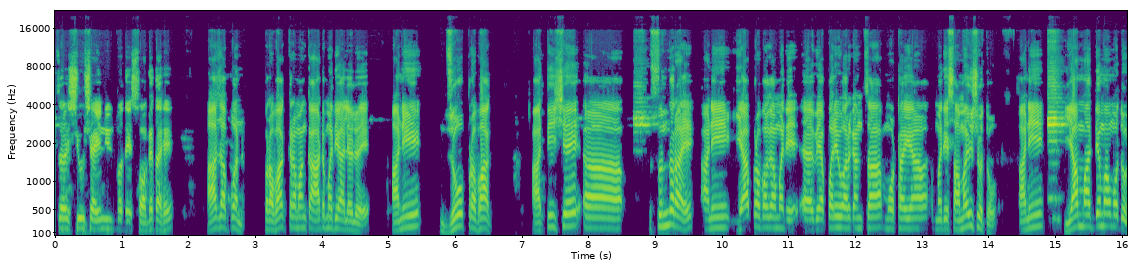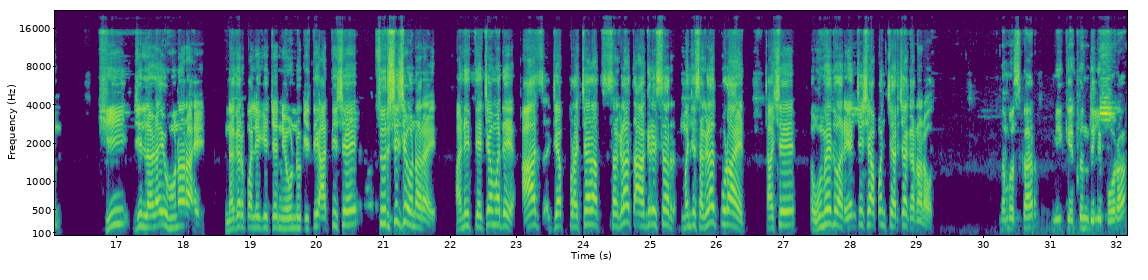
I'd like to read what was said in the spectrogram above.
सगळ्यांचं शिवशाही न्यूजमध्ये स्वागत आहे. आज आपण प्रभाग क्रमांक आठमध्ये आलेलो आहे आणि जो प्रभाग अतिशय सुंदर आहे आणि या प्रभागामध्ये व्यापारी वर्गांचा मोठा यामध्ये समावेश होतो आणि या माध्यमामधून ही जी लढाई होणार आहे नगरपालिकेच्या निवडणुकी ती अतिशय चुरशीची होणार आहे आणि त्याच्यामध्ये आज ज्या प्रचारात सगळ्यात अग्रेसर म्हणजे सगळ्यात पुढं आहेत असे उमेदवार यांच्याशी आपण चर्चा करणार आहोत. नमस्कार मी केतन दिलीप बोरा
